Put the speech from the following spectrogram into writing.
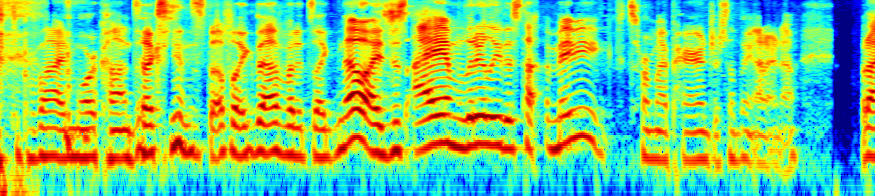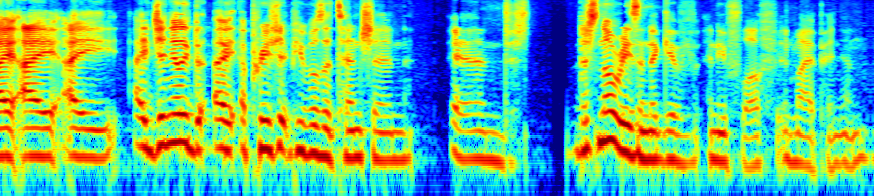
to provide more context and stuff like that." But it's like, no, I just I am literally this time. Maybe it's from my parents or something. I don't know but I I I, I genuinely I appreciate people's attention, and there's no reason to give any fluff, in my opinion.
